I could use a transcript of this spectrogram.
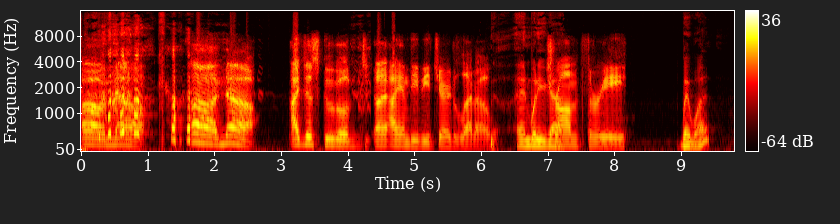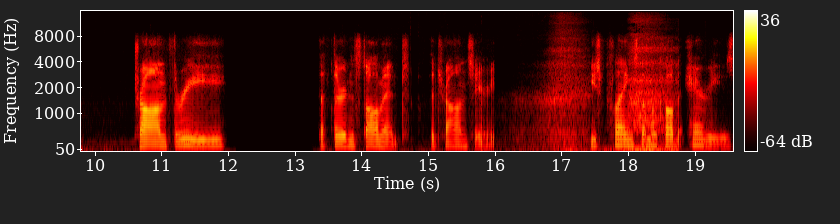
Oh no. oh no. I just googled uh, IMDb Jared Leto. And what do you got? Tron 3. Wait, what? Tron 3. The third installment. The Tron series. He's playing someone called Ares.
